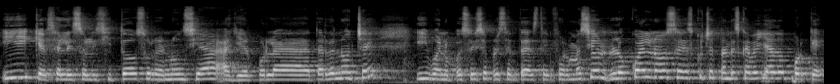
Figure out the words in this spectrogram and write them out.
y que se le solicitó su renuncia ayer por la tarde-noche. Y bueno, pues hoy se presenta esta información, lo cual no se escucha tan descabellado porque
